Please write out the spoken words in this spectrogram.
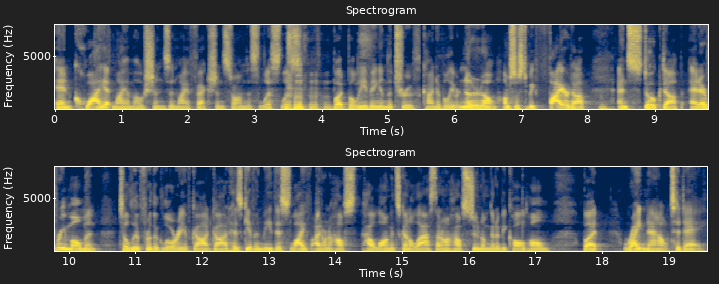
and quiet my emotions and my affections so I'm this listless but believing in the truth kind of believer. No, no, no. I'm supposed to be fired up and stoked up at every moment to live for the glory of God. God has given me this life. I don't know how, how long it's going to last. I don't know how soon I'm going to be called home. But right now, today,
